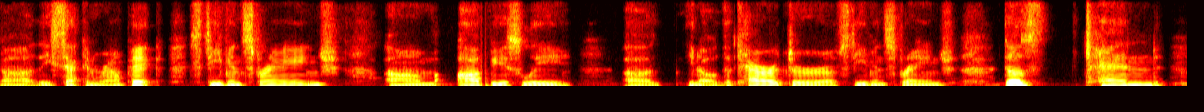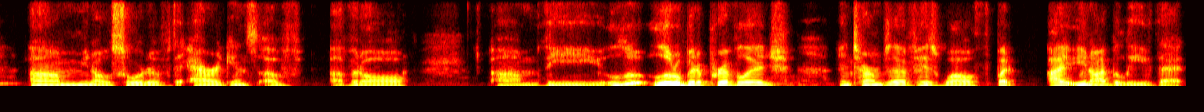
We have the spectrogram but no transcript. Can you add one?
Uh, the second round pick, Stephen Strange. Um, obviously, uh, you know, the character of Stephen Strange does tend, um, you know, sort of the arrogance of of it all, um, the l- little bit of privilege in terms of his wealth. But I, you know, I believe that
